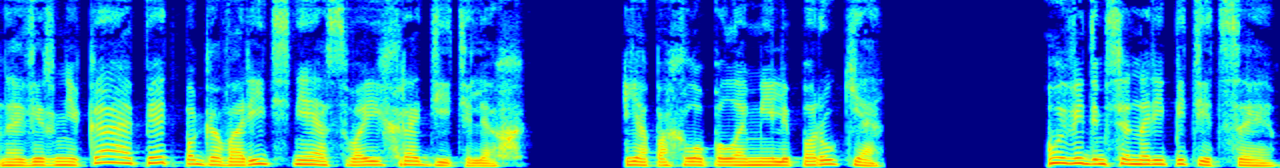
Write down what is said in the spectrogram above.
Наверняка опять поговорить с ней о своих родителях. Я похлопала Миле по руке. «Увидимся на репетиции».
